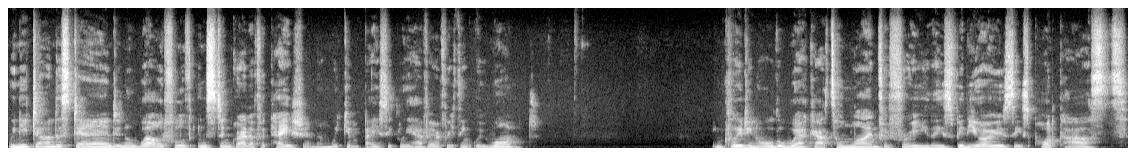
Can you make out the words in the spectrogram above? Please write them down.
We need to understand in a world full of instant gratification, and we can basically have everything we want including all the workouts online for free, these videos, these podcasts.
